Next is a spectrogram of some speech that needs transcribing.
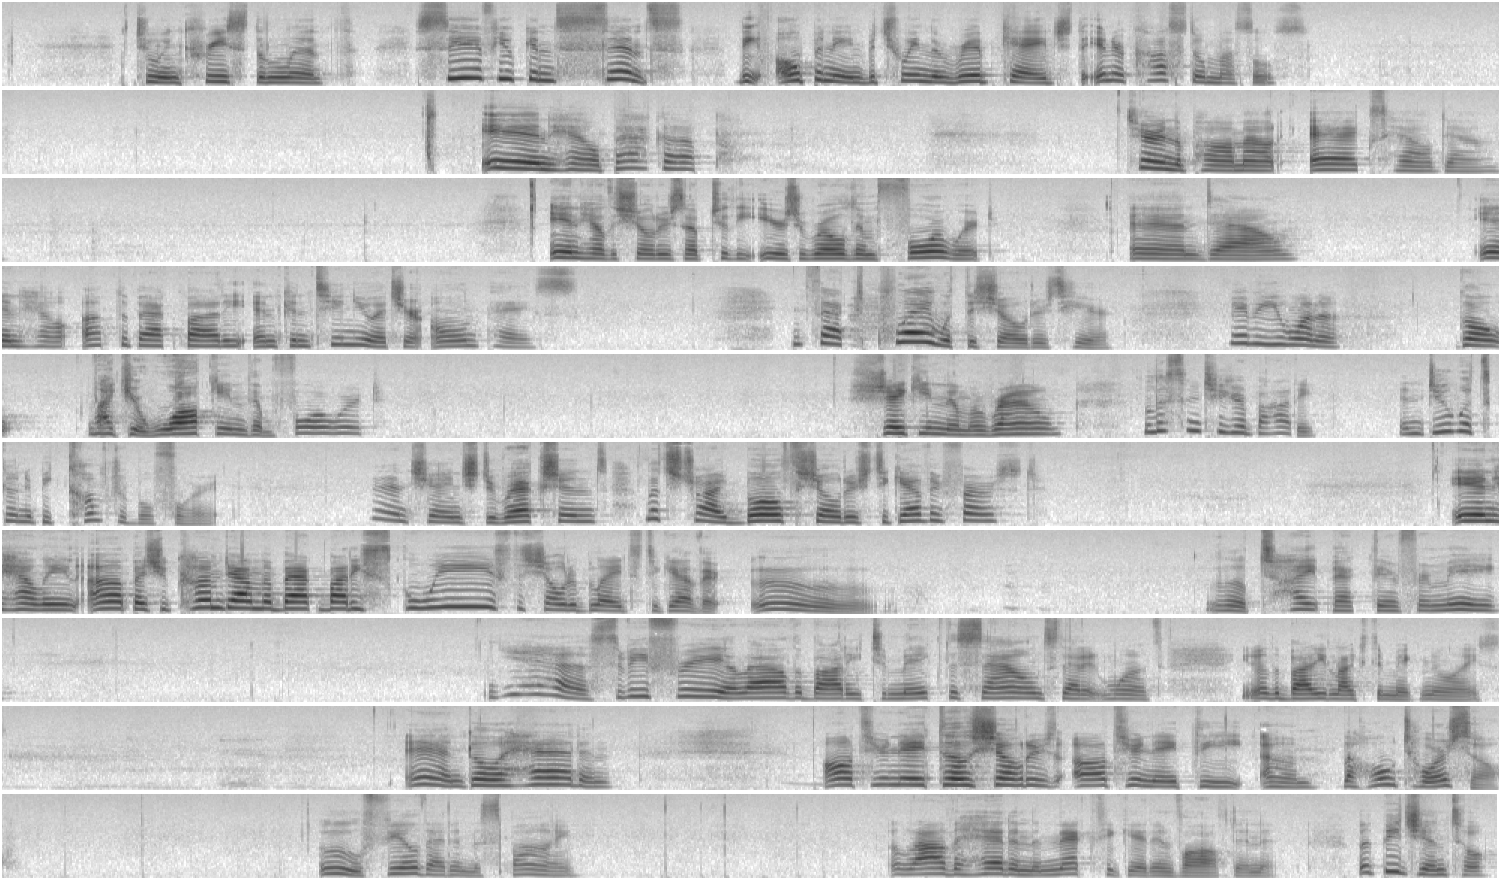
to increase the length. See if you can sense the opening between the rib cage, the intercostal muscles. Inhale, back up. Turn the palm out, exhale down. Inhale the shoulders up to the ears, roll them forward and down. Inhale up the back body and continue at your own pace. In fact, play with the shoulders here. Maybe you want to go like you're walking them forward shaking them around. Listen to your body and do what's going to be comfortable for it. And change directions. Let's try both shoulders together first. Inhaling up as you come down the back body, squeeze the shoulder blades together. Ooh. A little tight back there for me. Yes, be free. Allow the body to make the sounds that it wants. You know, the body likes to make noise. And go ahead and alternate those shoulders, alternate the, um, the whole torso. Ooh, feel that in the spine. Allow the head and the neck to get involved in it, but be gentle.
